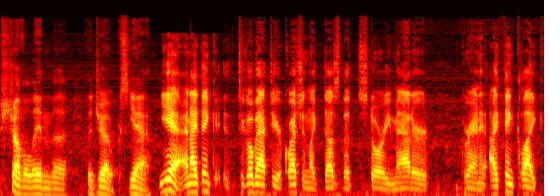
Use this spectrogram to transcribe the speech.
shovel in the the jokes. Yeah, Yeah, and I think to go back to your question, like, does the story matter? Granite, I think like,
